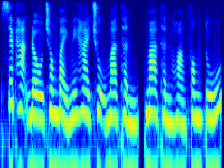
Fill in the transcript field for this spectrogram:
xếp hạng đầu trong 72 trụ ma thần, ma thần Hoàng Phong Tú,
